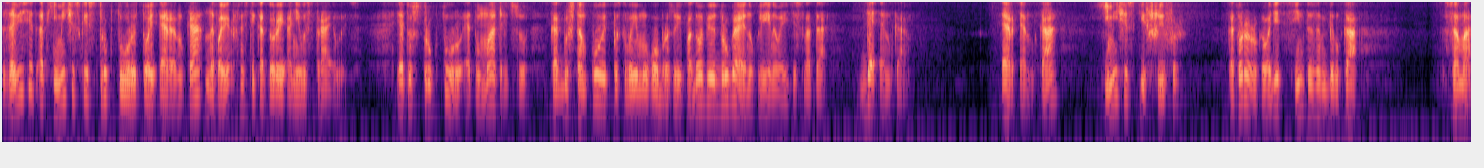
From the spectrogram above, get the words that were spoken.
зависит от химической структуры той РНК, на поверхности которой они выстраиваются. Эту структуру, эту матрицу, как бы штампует по своему образу и подобию другая нуклеиновая кислота – ДНК. РНК – химический шифр, который руководит синтезом белка. Сама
